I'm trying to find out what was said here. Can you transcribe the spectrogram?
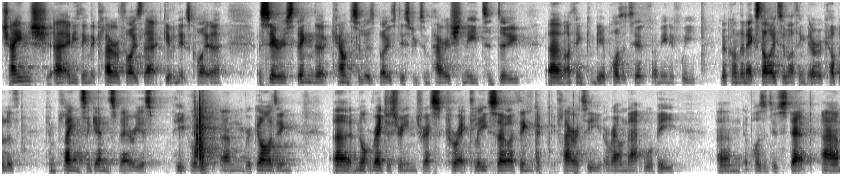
change. Uh, anything that clarifies that, given it's quite a, a serious thing that councillors, both districts and parish, need to do, um, I think can be a positive. I mean, if we look on the next item, I think there are a couple of complaints against various people um, regarding uh, not registering interests correctly. So I think clarity around that will be um, a positive step. Um,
